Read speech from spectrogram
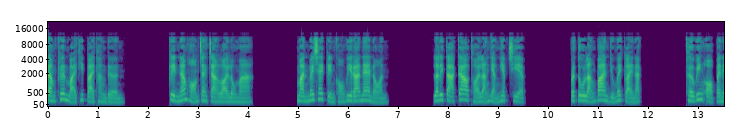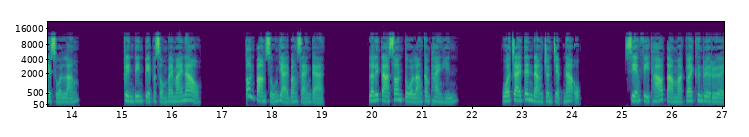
ดำเคลื่อนไหวที่ปลายทางเดิน กลิ่นน้ำหอมจางๆลอยลงมา มันไม่ใช่กลิ่นของวีระแน่นอน ลลิตาก้าวถอยหลังอย่างเงียบเชียบ ประตูหลังบ้านอยู่ไม่ไกลนัก เธอวิ่งออกไปในสวนหลัง กลิ่นดินเปียกผสมใบไม้เน่า ต้นปาล์มสูงใหญ่บังแสงแดด ลลิตาซ่อนตัวหลังกำแพงหิน หัวใจเต้นดังจนเจ็บหน้าอก เสียงฝีเท้าตามมาใกล้ขึ้นเรื่อย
